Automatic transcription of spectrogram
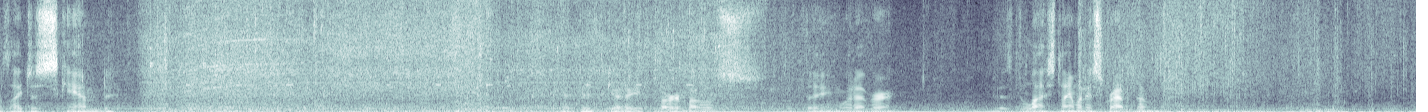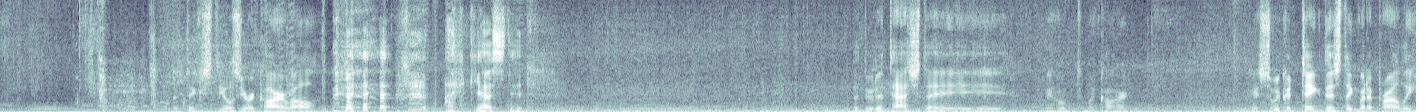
Was I just scammed? Did get a thermos thing, whatever. It was the last time when I scrapped them. The thing steals your car, well, I guessed it. The dude attached a, a hook to my car. Okay, so we could take this thing, but I probably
